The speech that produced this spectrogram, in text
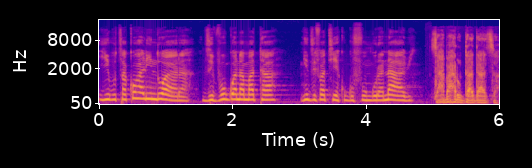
yibutsa ko hari indwara zivugwa n'amata nk'izifatiye ku gufungura nabi zaba rudadaza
